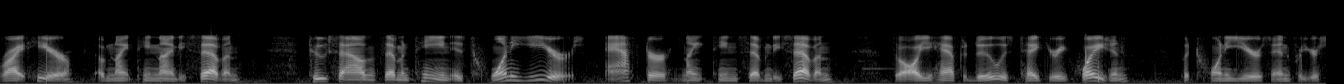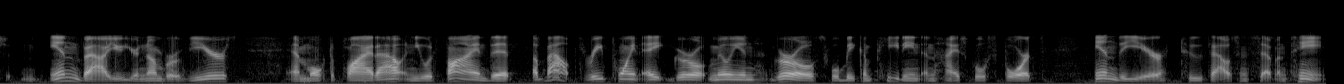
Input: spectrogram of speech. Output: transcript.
right here of 1997. 2017 is 20 years after 1977. So all you have to do is take your equation put 20 years in for your n value, your number of years, and multiply it out, and you would find that about 3.8 girl, million girls will be competing in high school sports in the year 2017.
